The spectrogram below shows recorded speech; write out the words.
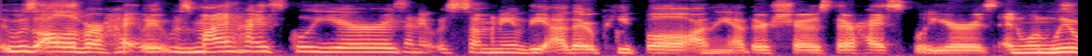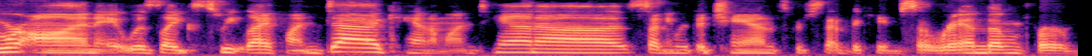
it was all of our high, it was my high school years and it was so many of the other people on the other shows their high school years and when we were on it was like sweet life on deck hannah montana sunny with a chance which then became so random for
